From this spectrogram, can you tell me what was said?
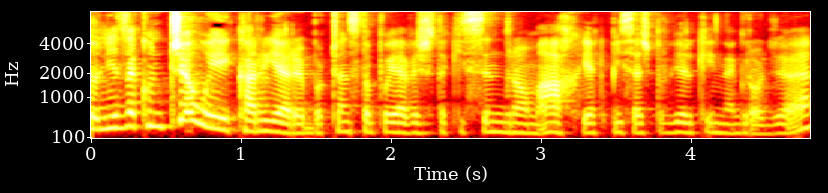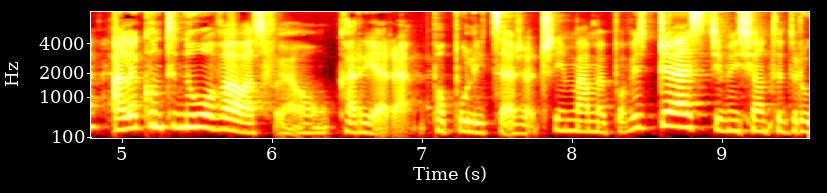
to nie zakończyły jej kariery, bo często pojawia się taki syndrom, ach, jak pisać po wielkiej nagrodzie, ale kontynuowała swoją karierę po Pulitzerze, czyli mamy powieść Jazz, 92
